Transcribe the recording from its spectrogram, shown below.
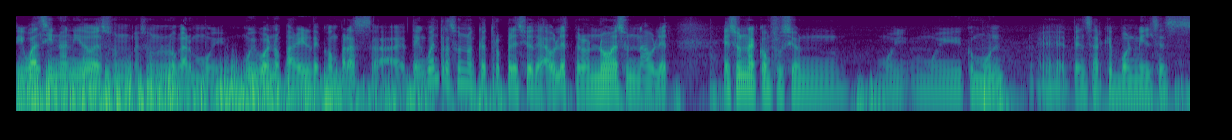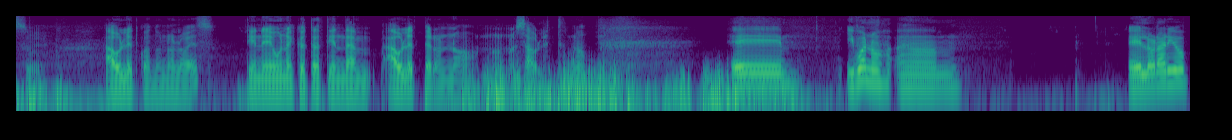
igual si no han ido es un, es un lugar muy, muy bueno para ir de compras. Ah, te encuentras uno que otro precio de outlet, pero no es un outlet, es una confusión muy, muy común eh, pensar que Bone Mills es eh, outlet cuando no lo es. Tiene una que otra tienda outlet, pero no, no, no es outlet, ¿no? Eh, y bueno, el horario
